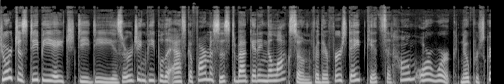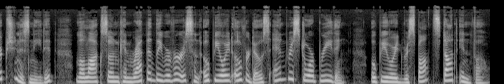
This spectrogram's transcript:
Georgia's DBHDD is urging people to ask a pharmacist about getting naloxone for their first aid kits at home or work. No prescription is needed. Naloxone can rapidly reverse an opioid overdose and restore breathing. Opioidresponse.info.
